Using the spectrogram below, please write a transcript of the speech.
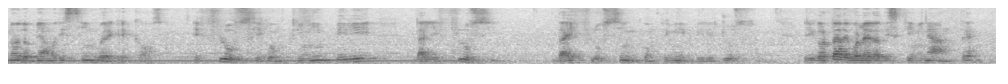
noi dobbiamo distinguere che cosa? I flussi comprimibili dagli flussi, dai flussi incomprimibili, giusto? Vi ricordate qual è la discriminante?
